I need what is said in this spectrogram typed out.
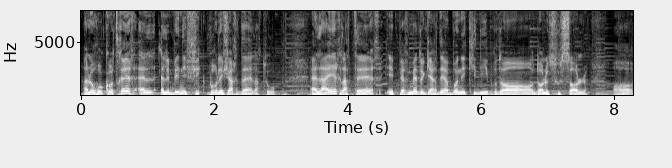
Alors au contraire, elle, est bénéfique pour les jardins, la taupe. Elle aère la terre et permet de garder un bon équilibre dans, le sous-sol, en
